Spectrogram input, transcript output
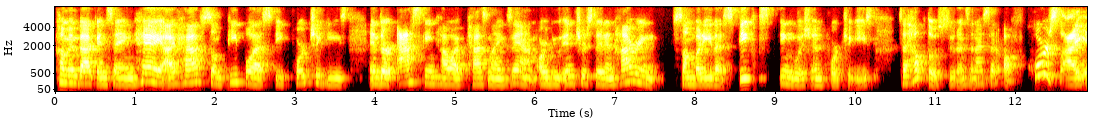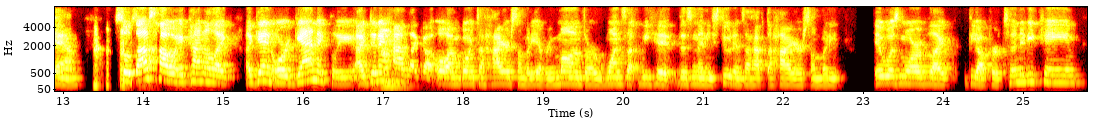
coming back and saying, Hey, I have some people that speak Portuguese and they're asking how I pass my exam. Are you interested in hiring somebody that speaks English and Portuguese to help those students? And I said, Of course I am. so that's how it kind of like, again, organically, I didn't have like a, oh, I'm going to hire somebody every month or once that we hit this many students, I have to hire somebody it was more of like the opportunity came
